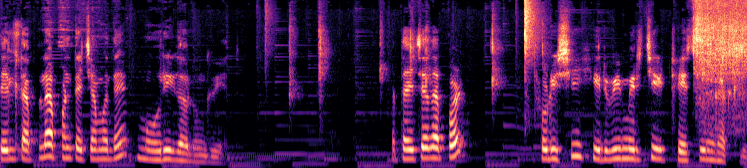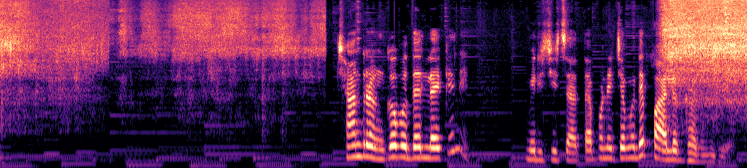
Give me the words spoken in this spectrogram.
तेल तापलं आपण त्याच्यामध्ये मोहरी घालून घेऊयात. आता ह्याच्यात आपण थोडीशी हिरवी मिरची ठेचून घातली. छान रंग बदललाय की नाही मिरचीचा? आता आपण याच्यामध्ये पालक घालून घेऊया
